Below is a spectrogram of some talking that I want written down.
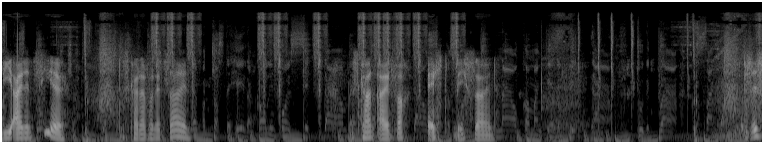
die einen ziehe. Das kann einfach nicht sein. Es kann einfach echt nicht sein. Das ist...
